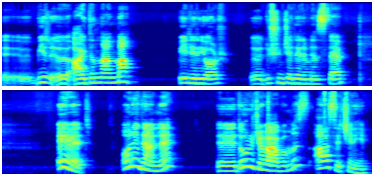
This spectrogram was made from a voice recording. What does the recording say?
e, bir e, aydınlanma beliriyor e, düşüncelerimizde. Evet. O nedenle e, doğru cevabımız A seçeneği.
